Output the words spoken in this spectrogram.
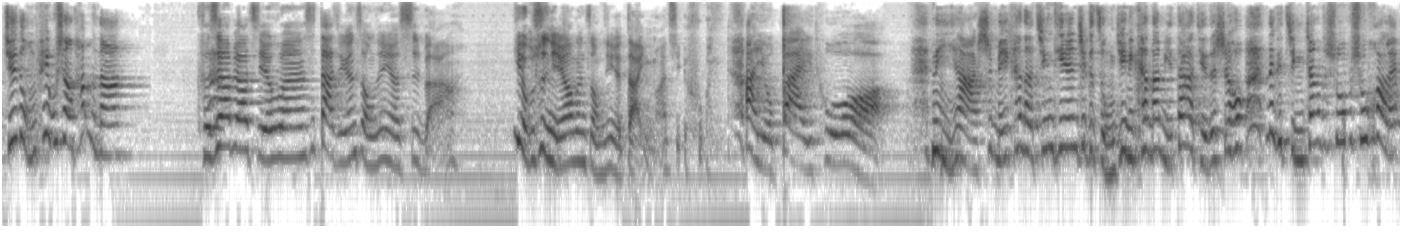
觉得我们配不上他们呢。可是要不要结婚是大姐跟总经理的事吧？又不是你要跟总经理的大姨妈结婚。哎呦，拜托，你呀是没看到今天这个总经理看到你大姐的时候，那个紧张的说不出话来，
